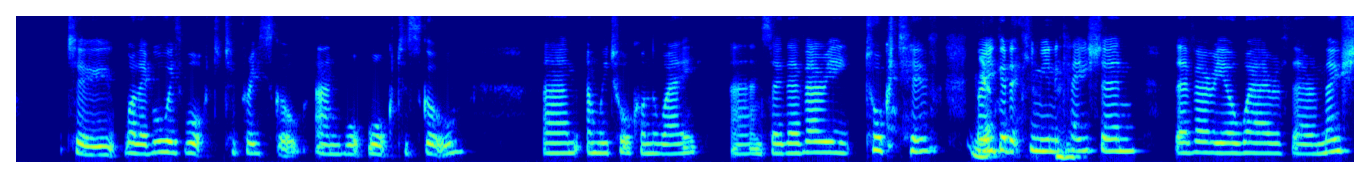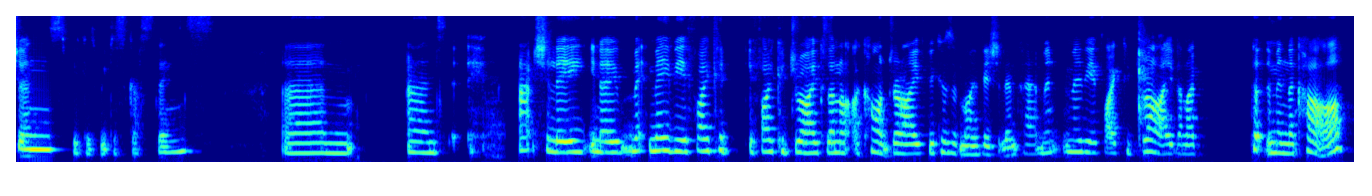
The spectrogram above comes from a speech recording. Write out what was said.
to well, they've always walked to preschool and walk, walk to school, um, and we talk on the way, and so they're very talkative, very yeah. good at communication. they're very aware of their emotions because we discuss things, um, and actually, you know, m- maybe if I could if I could drive because I'm not I can't drive because of my visual impairment. Maybe if I could drive and I put them in the car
